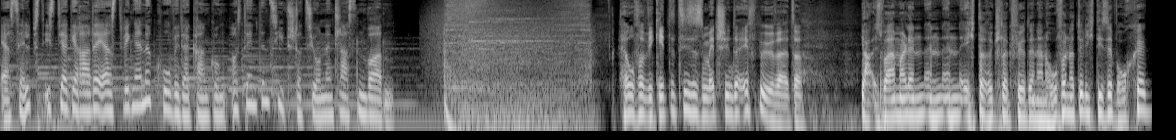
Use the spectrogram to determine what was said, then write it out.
Er selbst ist ja gerade erst wegen einer Covid-Erkrankung aus der Intensivstation entlassen worden. Herr Hofer, wie geht jetzt dieses Match in der FPÖ weiter? Ja, es war einmal ein, ein, ein echter Rückschlag für den Herrn Hofer natürlich diese Woche.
